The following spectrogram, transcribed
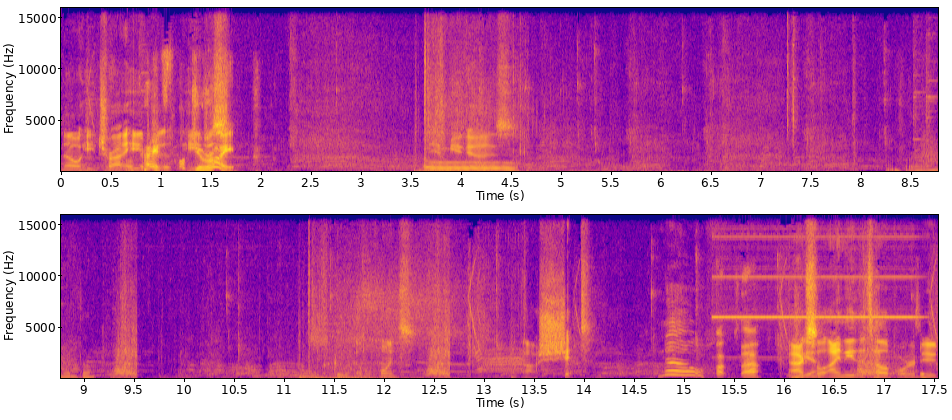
No, he tried. He, Hey, he fuck, you're just- right. Damn you guys. Ooh. Double points. Oh, shit. No! Fuck that. Axel, I need the teleporter, dude.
